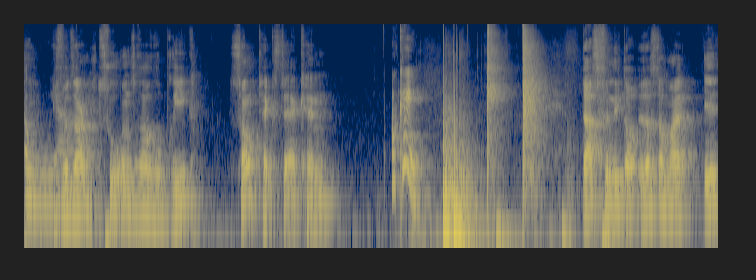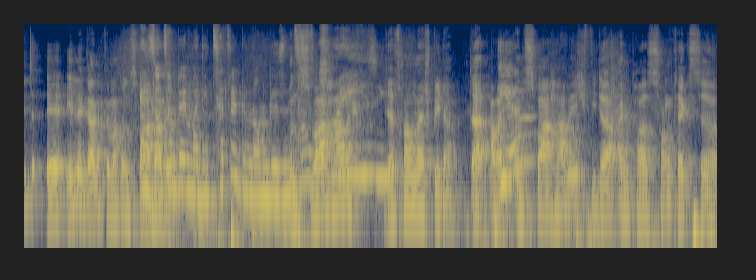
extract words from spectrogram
Oh, ja. Ich würde sagen, zu unserer Rubrik Songtexte erkennen. Okay. Das finde ich doch, das ist doch mal äh, elegant gemacht. Und zwar Ey, sonst haben wir immer die Zettel genommen, wir sind und so zwar crazy. Habe, das machen wir später. Da, aber yeah. Und zwar habe ich wieder ein paar Songtexte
